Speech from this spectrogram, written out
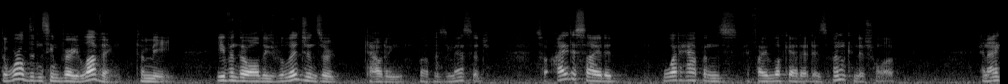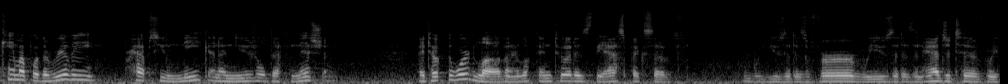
the world didn't seem very loving to me, even though all these religions are touting love as a message. So I decided, what happens if I look at it as unconditional love? And I came up with a really perhaps unique and unusual definition. I took the word love and I looked into it as the aspects of we use it as a verb, we use it as an adjective. We,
